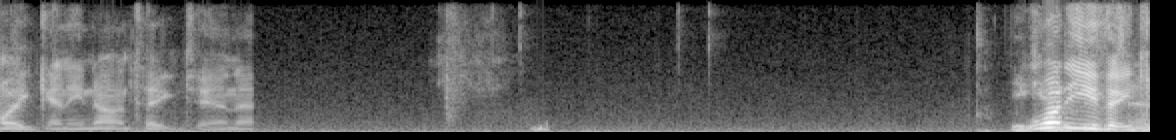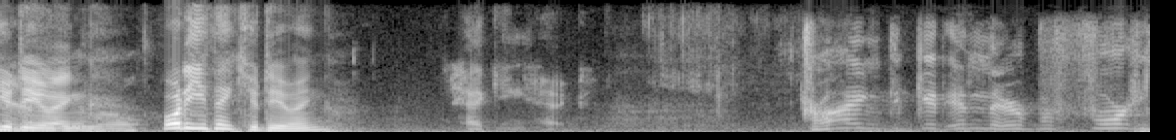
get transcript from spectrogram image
Wait, can he not take ten? What can't do you take think you're after you doing? What do you think you're doing? Hecking heck. Trying to get in there before he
